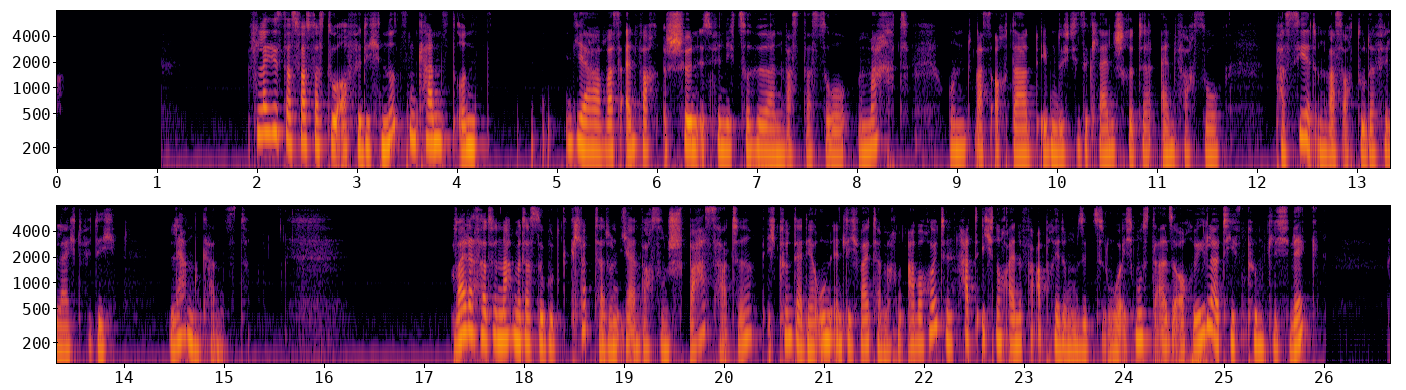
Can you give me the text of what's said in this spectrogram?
Vielleicht ist das was, was du auch für dich nutzen kannst und ja, was einfach schön ist, finde ich, zu hören, was das so macht und was auch da eben durch diese kleinen Schritte einfach so passiert und was auch du da vielleicht für dich lernen kannst weil das heute Nachmittag so gut geklappt hat und ich einfach so einen Spaß hatte, ich könnte da ja unendlich weitermachen. Aber heute hatte ich noch eine Verabredung um 17 Uhr. Ich musste also auch relativ pünktlich weg.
